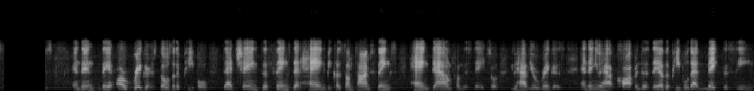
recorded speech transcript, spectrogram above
and then there are riggers. Those are the people that change the things that hang because sometimes things hang down from the stage. So you have your riggers. And then you have carpenters. They are the people that make the scene.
